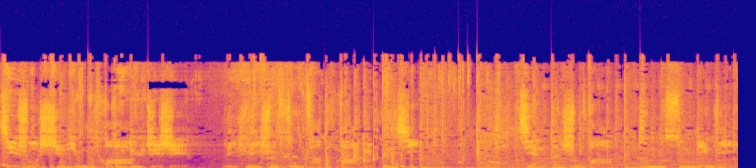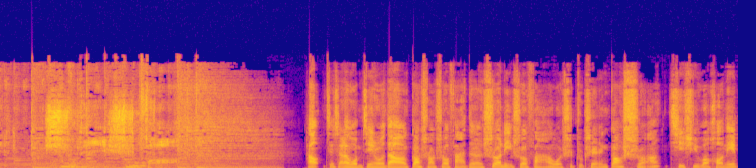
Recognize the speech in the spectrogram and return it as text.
解说实用的法律知识，理理顺复杂的法律关系，简单说法，通俗明理，说理说法。好，接下来我们进入到高爽说法的说理说法，我是主持人高爽，继续问候您。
